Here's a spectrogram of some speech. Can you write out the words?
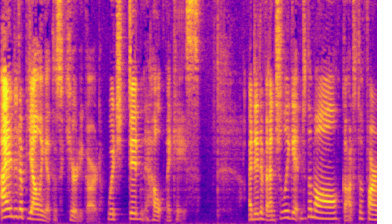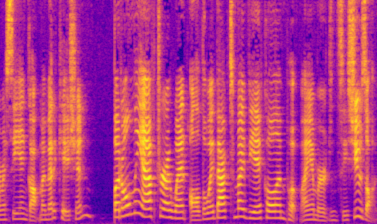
I ended up yelling at the security guard, which didn't help my case. I did eventually get into the mall, got to the pharmacy, and got my medication, but only after I went all the way back to my vehicle and put my emergency shoes on.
